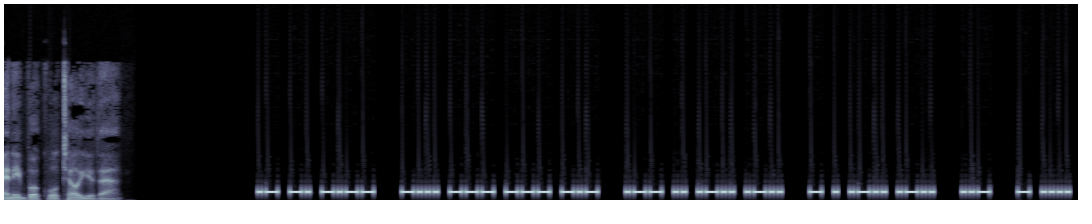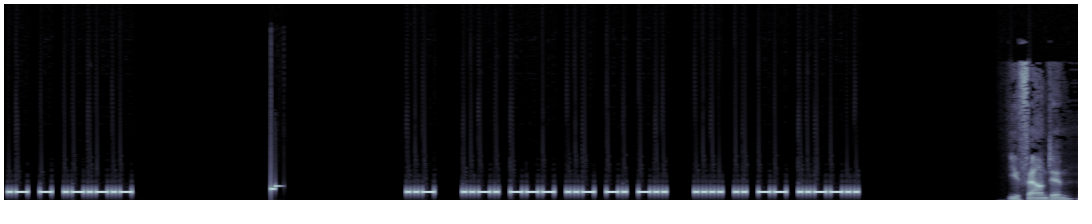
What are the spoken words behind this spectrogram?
Any book will tell you that. You found him?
